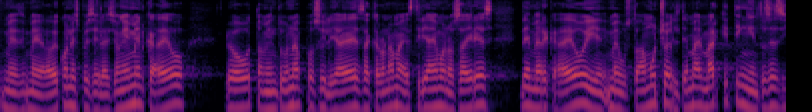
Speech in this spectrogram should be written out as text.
me, me gradué con especialización en mercadeo, Luego también tuve una posibilidad de sacar una maestría en Buenos Aires de mercadeo y me gustaba mucho el tema del marketing. Entonces,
